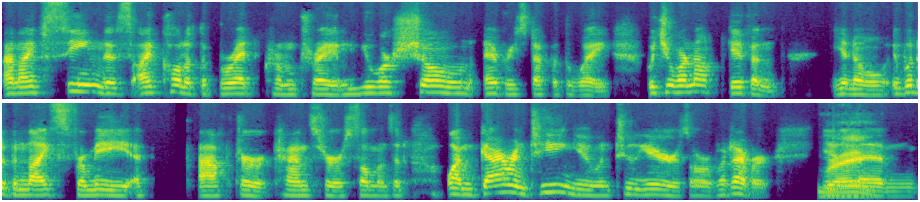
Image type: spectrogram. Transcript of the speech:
and I've seen this, I call it the breadcrumb trail, you are shown every step of the way, but you are not given. You know, it would have been nice for me if after cancer, someone said, Oh, I'm guaranteeing you in two years or whatever, Right. um,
